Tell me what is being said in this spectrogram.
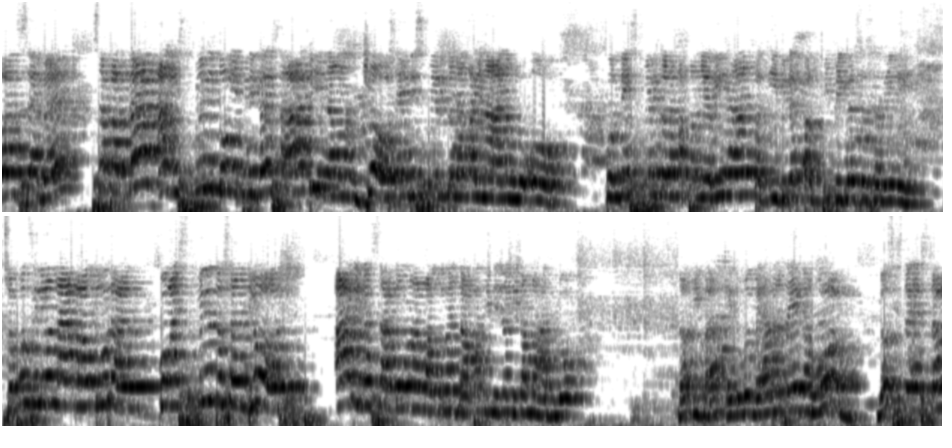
1.7, sapagkat ang Espiritu ibinigay sa atin ng Diyos ay hindi Espiritu ng kahinaan ng loob, kundi Espiritu ng kapangyarihan, pag-ibig at pagpipigil sa sarili. So, kung sila yung hindi na kita mahadlok No, di ba? Kay tungod may aral tayo gahom. No, Sister Esther,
